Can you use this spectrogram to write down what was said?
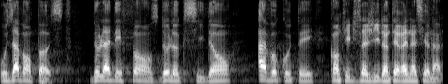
aux avant-postes de la défense de l'Occident, à vos côtés, quand il s'agit d'intérêt national.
